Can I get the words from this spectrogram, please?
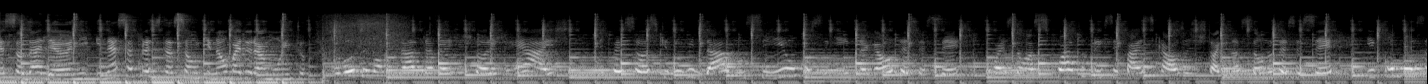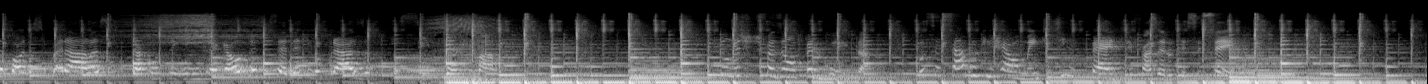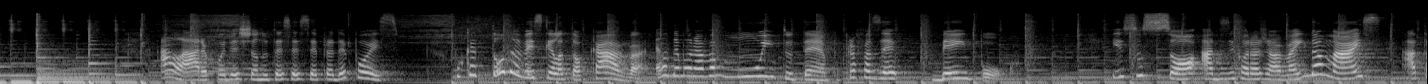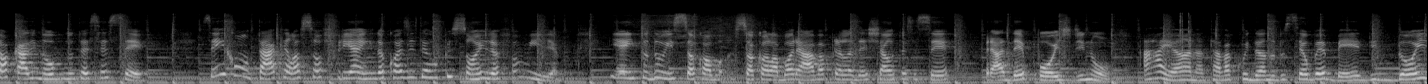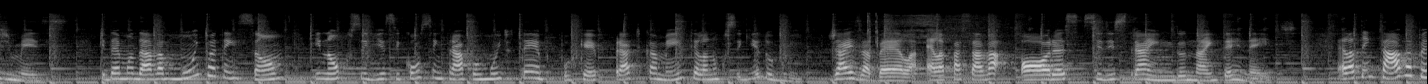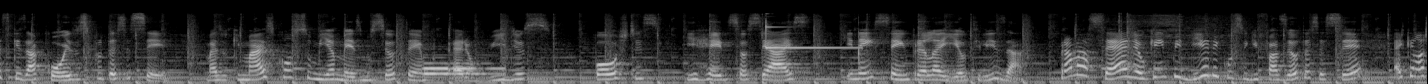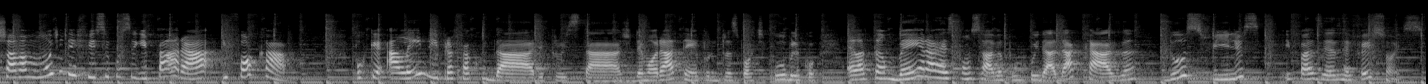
eu sou Daliane e nessa apresentação que não vai durar muito, eu vou te mostrar através de histórias reais de pessoas que duvidavam se iam conseguir entregar o TCC, quais são as quatro principais causas de estagnação do TCC e como você pode superá-las para conseguir entregar o TCC dentro do prazo Lara foi deixando o TCC para depois, porque toda vez que ela tocava, ela demorava muito tempo para fazer bem pouco. Isso só a desencorajava ainda mais a tocar de novo no TCC, sem contar que ela sofria ainda com as interrupções da família. E aí tudo isso só, co só colaborava para ela deixar o TCC para depois de novo. A Rayana estava cuidando do seu bebê de dois meses, que demandava muito atenção e não conseguia se concentrar por muito tempo, porque praticamente ela não conseguia dormir. Já Isabela, ela passava horas se distraindo na internet. Ela tentava pesquisar coisas para o TCC, mas o que mais consumia mesmo seu tempo eram vídeos, posts e redes sociais que nem sempre ela ia utilizar. Para Marcélia, o que impedia de conseguir fazer o TCC é que ela achava muito difícil conseguir parar e focar. Porque além de ir para a faculdade, para o estágio, demorar tempo no transporte público, ela também era responsável por cuidar da casa, dos filhos e fazer as refeições.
